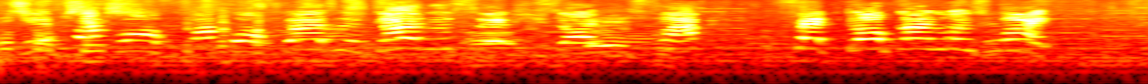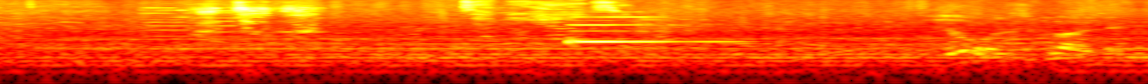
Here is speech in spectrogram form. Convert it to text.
What's Yeah, fuck sis? off, fuck off, go to, the- go to the circus, you dopey fuck. Fat dog, go and lose weight. Doors closing.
